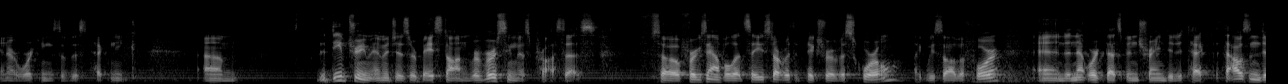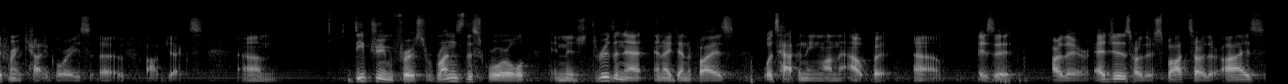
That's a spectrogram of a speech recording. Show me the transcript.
inner workings of this technique. Um, the deep dream images are based on reversing this process. So for example, let's say you start with a picture of a squirrel, like we saw before, and a network that's been trained to detect a thousand different categories of objects. Um, Deep Dream first runs the squirrel image through the net and identifies what's happening on the output. Um, is it, are there edges, are there spots, are there eyes?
